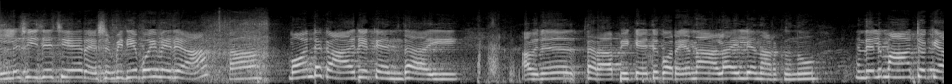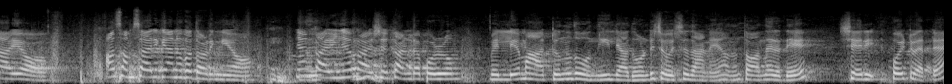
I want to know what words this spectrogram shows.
അല്ല ഷീജേച്ചിയെ റേഷൻ പിരിയെ പോയി വരിക മോന്റെ കാര്യമൊക്കെ എന്തായി? അവന് തെറാപ്പിയൊക്കെ ആയിട്ട് കുറെ നാളായില്ലേ നടക്കുന്നു. എന്തേലും മാറ്റൊക്കെ ആയോ? ആ സംസാരിക്കാനൊക്കെ തുടങ്ങിയോ? ഞാൻ കഴിഞ്ഞ പ്രാവശ്യം കണ്ടപ്പോഴും വലിയ മാറ്റമൊന്നും തോന്നിയില്ല. അതുകൊണ്ട് ചോദിച്ചതാണേ ഒന്നും തോന്നരുതേ. ശരി പോയിട്ട് വരട്ടെ.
